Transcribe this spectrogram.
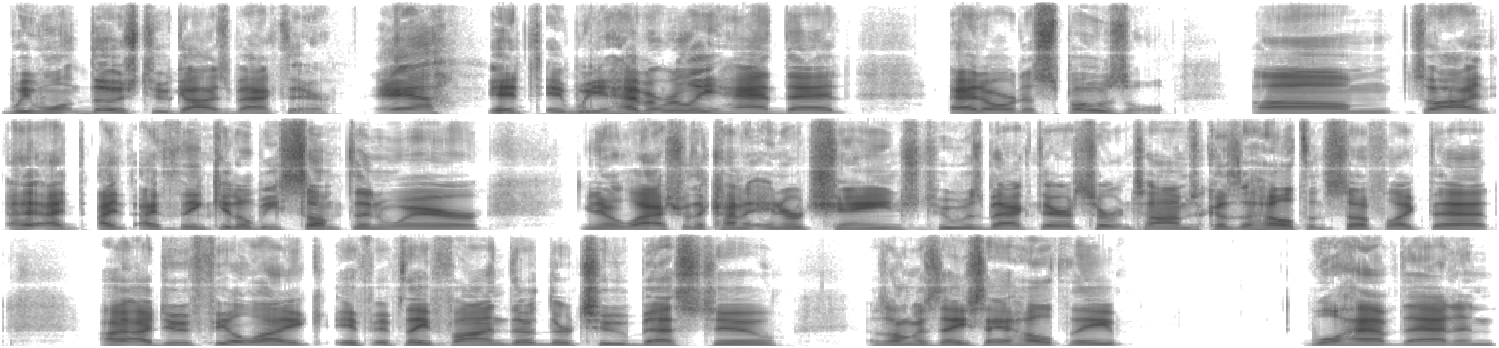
we want those two guys back there? Yeah, It, it we haven't really had that at our disposal. Um, so I, I, I, I think it'll be something where, you know, last year they kind of interchanged who was back there at certain times because of health and stuff like that. I, I do feel like if, if they find their their two best two, as long as they stay healthy, we'll have that and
